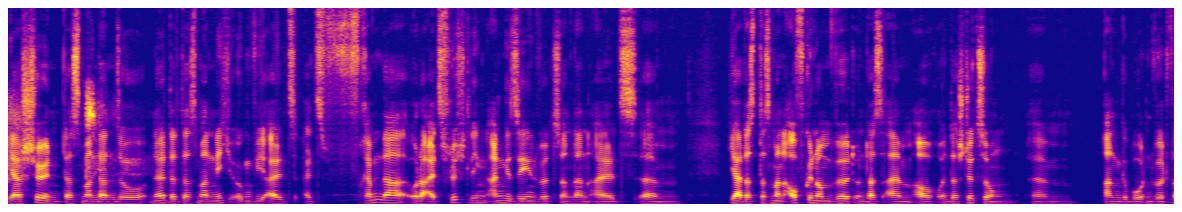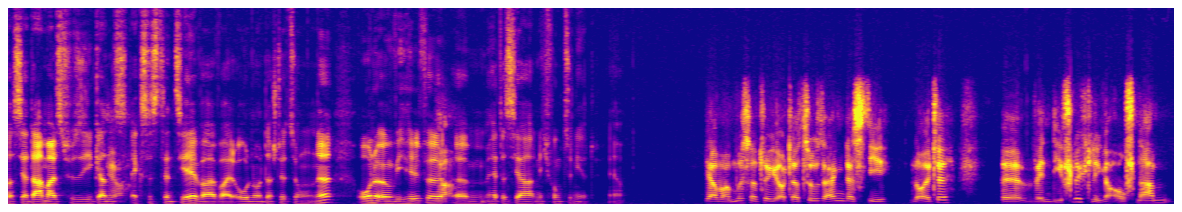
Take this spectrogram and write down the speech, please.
Ja, schön, dass man dann so, ne, dass man nicht irgendwie als, als Fremder oder als Flüchtling angesehen wird, sondern als, ähm, ja, dass, dass man aufgenommen wird und dass einem auch Unterstützung ähm, angeboten wird, was ja damals für sie ganz ja. existenziell war, weil ohne Unterstützung, ne, ohne irgendwie Hilfe ja. ähm, hätte es ja nicht funktioniert. Ja. ja, man muss natürlich auch dazu sagen, dass die Leute, äh, wenn die Flüchtlinge aufnahmen,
